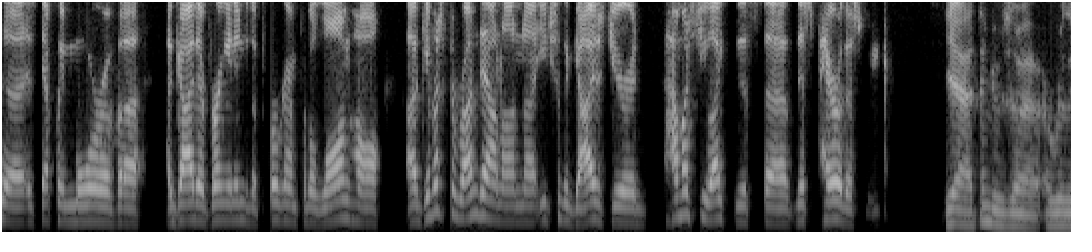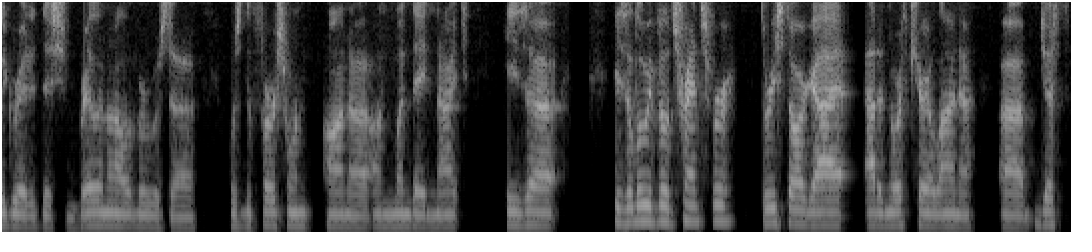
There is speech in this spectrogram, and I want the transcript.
uh, is definitely more of a, a guy they're bringing into the program for the long haul. Uh, give us the rundown on uh, each of the guys, Jared. How much do you like this uh, this pair this week? Yeah, I think it was a, a really great addition. Bralyn Oliver was uh, was the first one on uh, on Monday night. He's a he's a Louisville transfer, three star guy out of North Carolina, uh, just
